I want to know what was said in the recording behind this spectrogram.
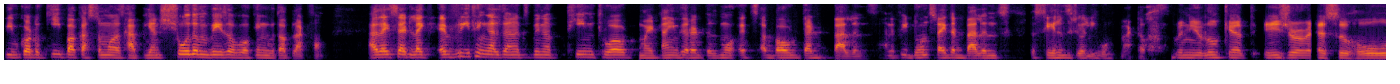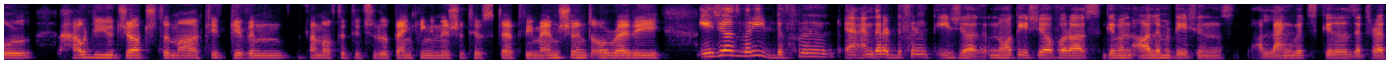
we've got to keep our customers happy and show them ways of working with our platform. As i said like everything else and it's been a theme throughout my time here at Pismo, it's about that balance. And if we don't strike that balance the sales really won't matter. When you look at asia as a whole how do you judge the market given some of the digital banking initiatives that we mentioned already? Asia is very different, and there are different Asias. North Asia, for us, given our limitations, language skills, etc.,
